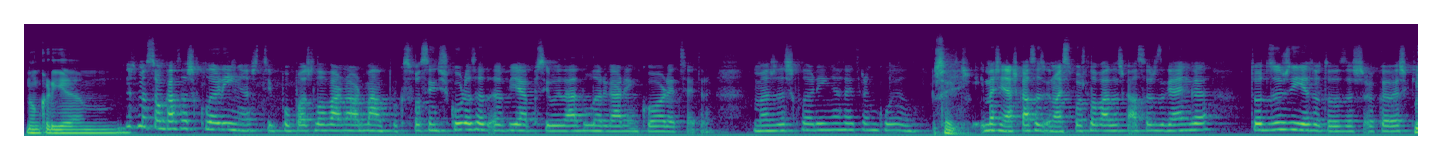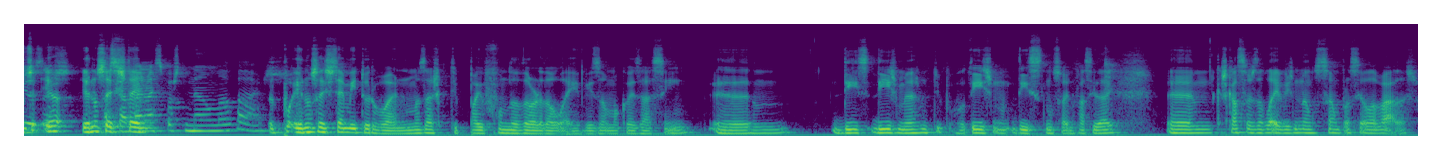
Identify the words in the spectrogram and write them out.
não queria. hum, Mas mas são calças clarinhas, tipo, podes lavar normal, porque se fossem escuras ha- havia a possibilidade de largar em cor, etc. Mas as clarinhas é tranquilo. Certo. Imagina, as calças, não é suposto lavar as calças de ganga todos os dias ou todas as, ou cada vez que Mas usas. eu- eu não sei se isto é- não é suposto não lavar. Eu não sei se isto é mito urbano, mas acho que tipo, pai, o fundador da Levis ou uma coisa assim hum, diz, diz mesmo, tipo, diz, disse, não sei, não faço ideia, hum, que as calças da Levis não são para ser lavadas.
